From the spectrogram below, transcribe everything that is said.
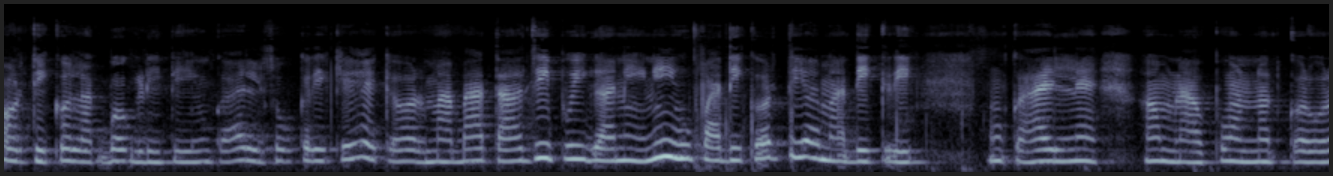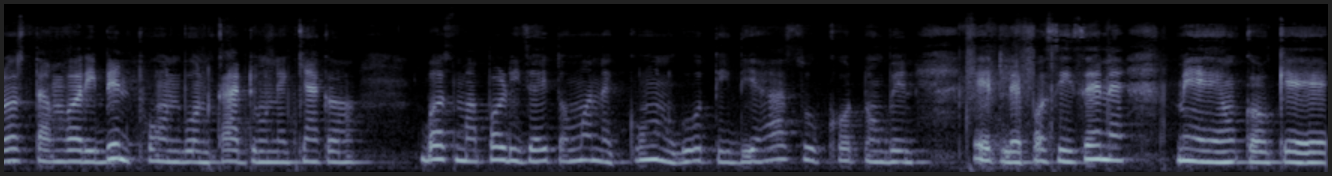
અડધી કલાક બગડી હતી હું કાલ છોકરી કહે કે હરમાં બાતા હજી પૂગ્યા નહીં નહીં ઉપાધિ કરતી અમારી દીકરી. હું કાલ ને, હમણાં ફોન નથી કરવો રસ્તામાં વળી બેન ફોન બોન કાઢું ને ક્યાંક બસમાં પડી જાય તો મને કોણ ગોતી દે. હાસું ખોટું બેન? એટલે પછી છે ને, મેં હું કહું કે,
